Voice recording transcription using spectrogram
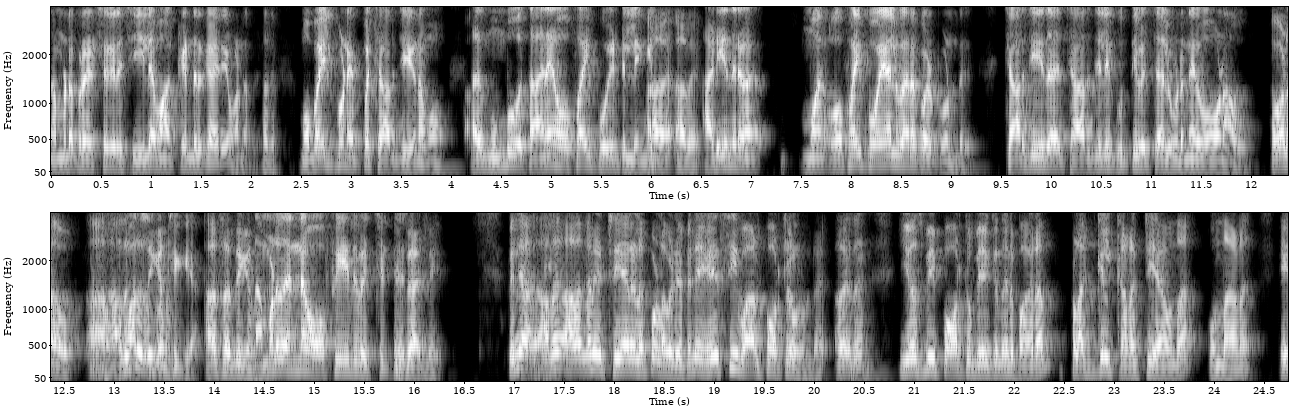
നമ്മുടെ പ്രേക്ഷകർ ശീലമാക്കേണ്ട ഒരു കാര്യമാണത്. അതെ. മൊബൈൽ ഫോൺ എപ്പോൾ ചാർജ് ചെയ്യണമോ? അത് മുമ്പ് താനേ ഓഫായി പോയിട്ടില്ലെങ്കിൽ അടിയന്തര ഓഫായി പോയാൽ വേറെ കുഴപ്പമുണ്ട്. ചാർജ് ചെയ്താൽ ചാർജിൽ കുത്തി വെച്ചാൽ ഉടനെ ഓൺ ആവും. ഓൺ ആവും. അത് ശ്രദ്ധിക്കണം. അത് ശ്രദ്ധിക്കണം. നമ്മൾ തന്നെ ഓഫ് ചെയ്ത് വെച്ചിട്ട് എക്സാക്ട്ലി പിന്നെ അത് അതങ്ങനെ ചെയ്യാൻ എളുപ്പമുള്ള വഴിയാണ് പിന്നെ എ സി വാൾ പോർട്ടുകളുണ്ട് അതായത്. യു എസ് ബി പോർട്ട് ഉപയോഗിക്കുന്നതിന് പകരം പ്ലഗിൽ കണക്ട് ചെയ്യാവുന്ന ഒന്നാണ് എ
